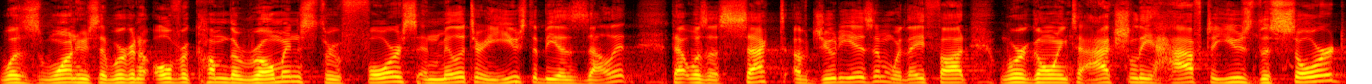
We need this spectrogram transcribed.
was one who said, We're going to overcome the Romans through force and military. He used to be a zealot. That was a sect of Judaism where they thought we're going to actually have to use the sword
